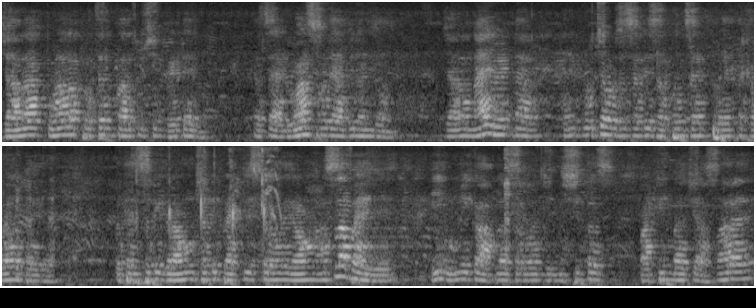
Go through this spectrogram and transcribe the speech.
ज्याला कोणाला प्रथम पारितोषिक भेटेल त्याचं ॲडव्हान्समध्ये अभिनंदन. ज्याला नाही भेटणार त्यांनी पुढच्या वर्षासाठी सरपंच साहेब प्रयत्न करायला पाहिजे. तर त्यासाठी ग्राउंडसाठी प्रॅक्टिस करायला ग्राउंड असला पाहिजे. ही भूमिका आपल्या सर्वांची निश्चितच पाठिंबाची असणार आहे.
